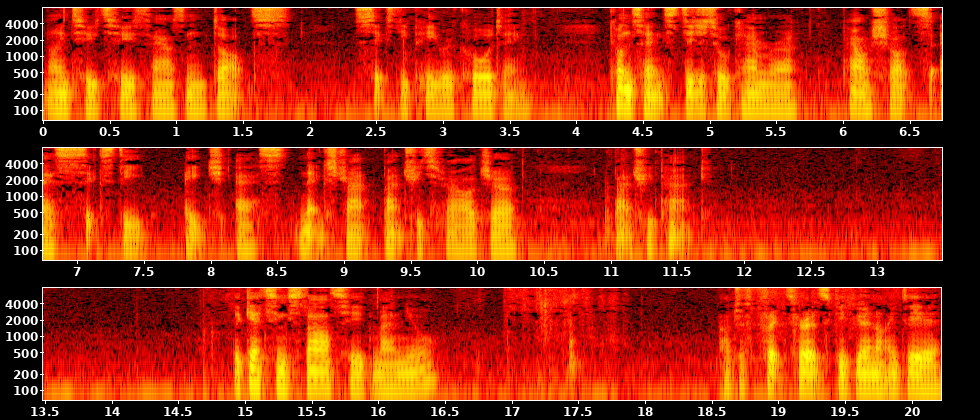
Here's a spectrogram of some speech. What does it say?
922,000 dots, 60p recording. Contents digital camera, PowerShots S60HS, neck strap, battery charger, battery pack. The Getting Started manual I'll just flick through it to give you an idea.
